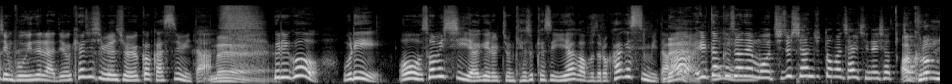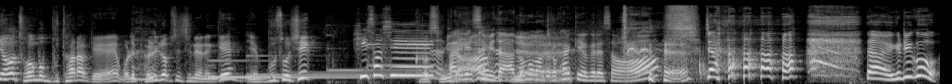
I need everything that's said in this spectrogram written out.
지금 보이는 라디오 켜주시면 좋을 것 같습니다. 네. 그리고 우리 어, 소미 씨 이야기를 좀 계속해서 이어가 보도록 하겠습니다. 네. 아, 일단 그 전에 뭐 지조 씨 한 주 동안 잘 지내셨죠? 아, 그럼요. 저 뭐 무탈하게 원래 별일 없이 지내는 게 예, 무소식 희소식 그렇습니다. 알겠습니다. 예. 넘어가도록 할게요. 그래서 자, 자 그리고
